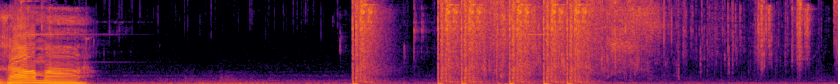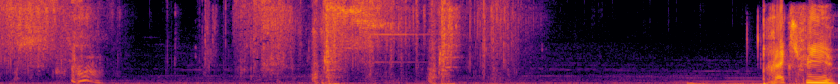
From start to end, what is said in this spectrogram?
Sag mal. Drecksvieh.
